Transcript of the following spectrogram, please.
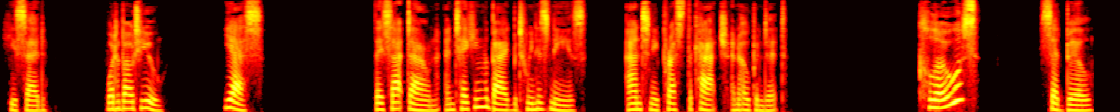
he said. "What about you?" "Yes." They sat down, and taking the bag between his knees, Antony pressed the catch and opened it. "Clothes?" said Bill.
